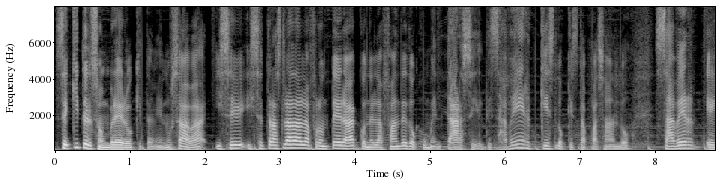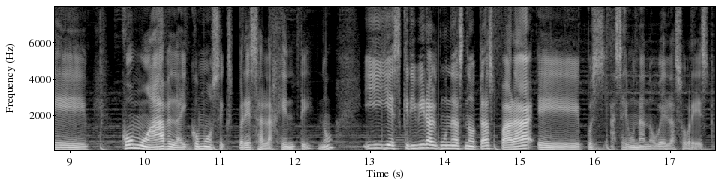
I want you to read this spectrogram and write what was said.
se quita el sombrero que también usaba y se, y se traslada a la frontera con el afán de documentarse, de saber qué es lo que está pasando, saber eh, cómo habla y cómo se expresa la gente, ¿no? Y escribir algunas notas para eh, pues hacer una novela sobre esto.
